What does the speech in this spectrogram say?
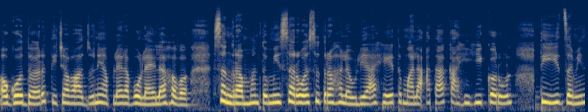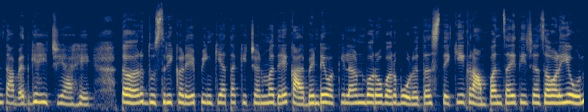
अगोदर तिच्या बाजूने आपल्याला बोलायला हवं. संग्राम म्हणतो मी सर्व सूत्र हलवली आहेत मला आता काहीही करून ती जमीन ताब्यात घ्यायची आहे. तर दुसरीकडे पिंकी आता किचनमध्ये काळभेंडे वकिलांबरोबर बोलत असते की ग्रामपंचायतीच्या जवळ येऊन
